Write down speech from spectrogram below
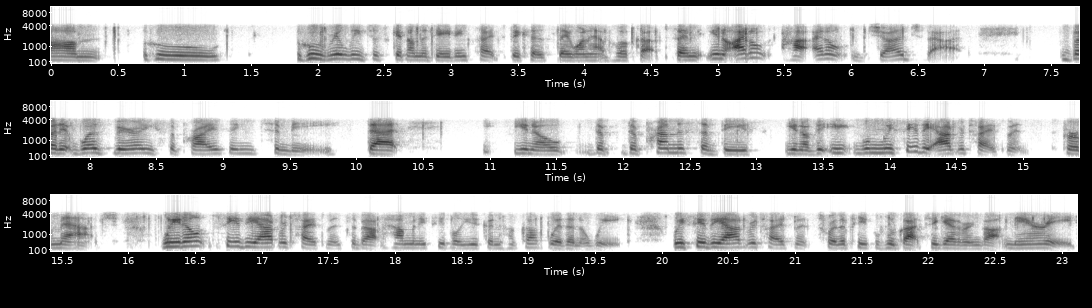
um, who who really just get on the dating sites because they want to have hookups, and you know I don't I don't judge that, but it was very surprising to me that you know the the premise of these you know the, when we see the advertisements for match we don't see the advertisements about how many people you can hook up with in a week we see the advertisements for the people who got together and got married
